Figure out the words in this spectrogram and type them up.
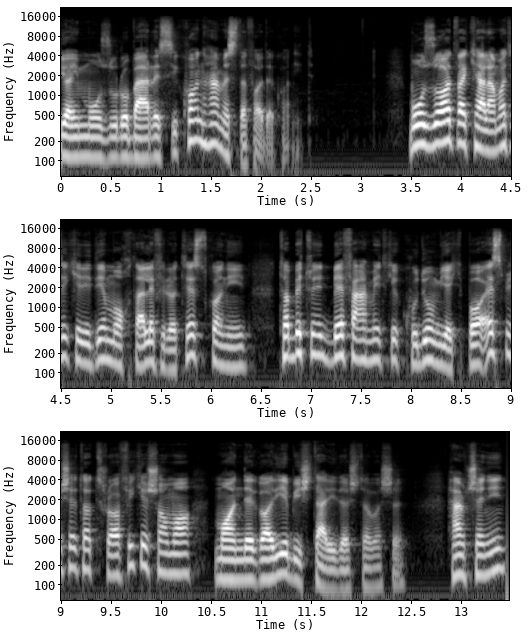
یا این موضوع رو بررسی کن هم استفاده کنید. موضوعات و کلمات کلیدی مختلفی رو تست کنید تا بتونید بفهمید که کدوم یک باعث میشه تا ترافیک شما ماندگاری بیشتری داشته باشه. همچنین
